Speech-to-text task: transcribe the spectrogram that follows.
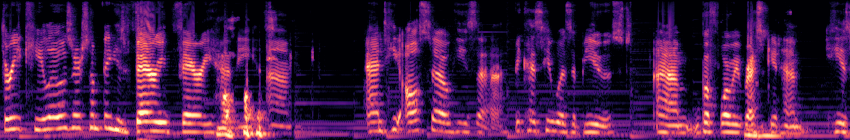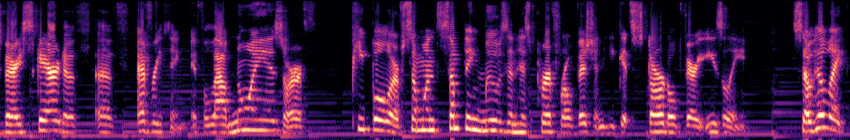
three kilos or something. He's very very heavy. Um, and he also he's uh because he was abused um, before we rescued him. He is very scared of of everything. If a loud noise or if people or if someone something moves in his peripheral vision, he gets startled very easily. So he'll like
